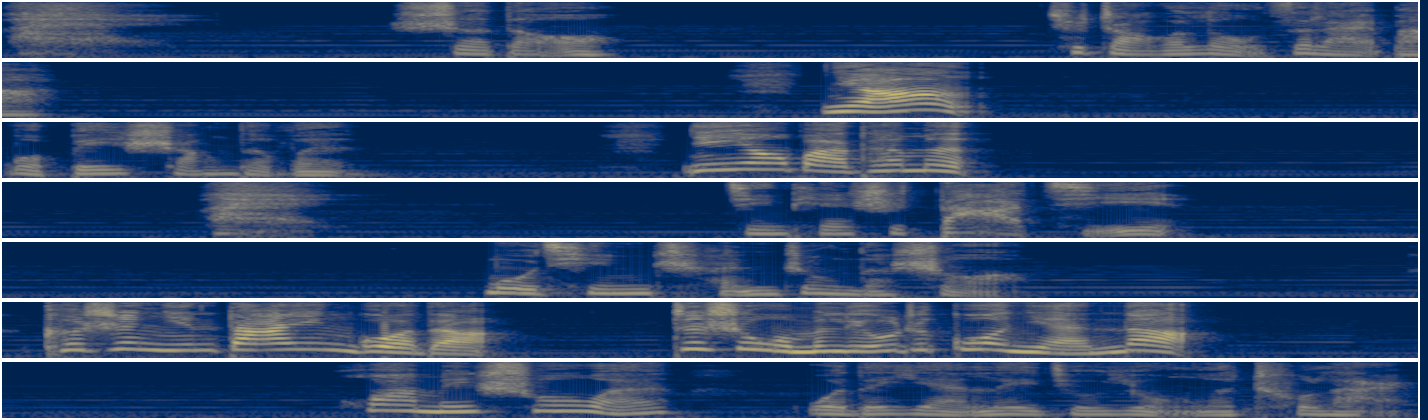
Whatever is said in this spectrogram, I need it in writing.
哎，舍斗，去找个篓子来吧。”娘，我悲伤的问：“您要把他们？”哎，今天是大吉。母亲沉重的说：“可是您答应过的，这是我们留着过年的。”话没说完，我的眼泪就涌了出来。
